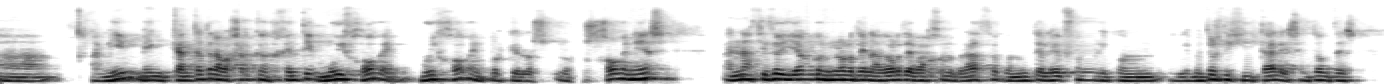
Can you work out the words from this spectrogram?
a mí me encanta trabajar con gente muy joven, muy joven, porque los, jóvenes han nacido ya con un ordenador debajo del brazo, con un teléfono y con elementos digitales. Entonces,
